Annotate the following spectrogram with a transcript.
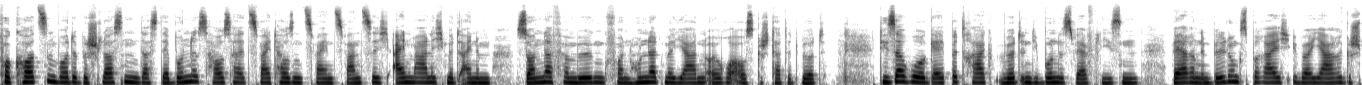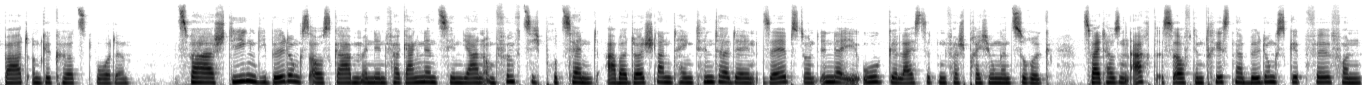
Vor kurzem wurde beschlossen, dass der Bundeshaushalt 2022 einmalig mit einem Sondervermögen von 100 Milliarden Euro ausgestattet wird. Dieser hohe Geldbetrag wird in die Bundeswehr fließen, während im Bildungsbereich über Jahre gespart und gekürzt wurde. Zwar stiegen die Bildungsausgaben in den vergangenen zehn Jahren um 50 Prozent, aber Deutschland hängt hinter den selbst und in der EU geleisteten Versprechungen zurück. 2008 ist auf dem Dresdner Bildungsgipfel von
